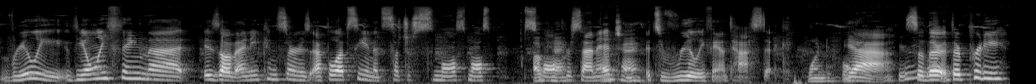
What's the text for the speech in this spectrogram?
really, the only thing that is of any concern is epilepsy, and it's such a small, small, small Okay, percentage. okay. It's really fantastic. Wonderful. Yeah. Very so they're they're pretty.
